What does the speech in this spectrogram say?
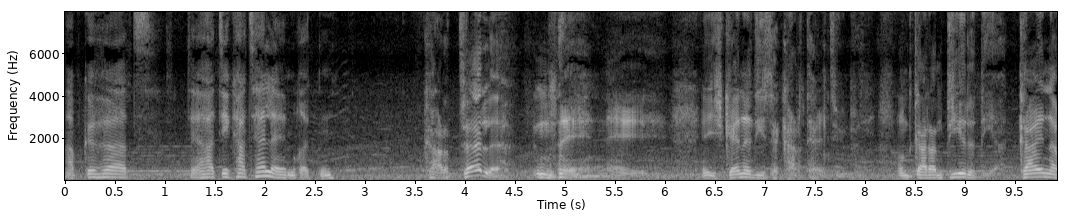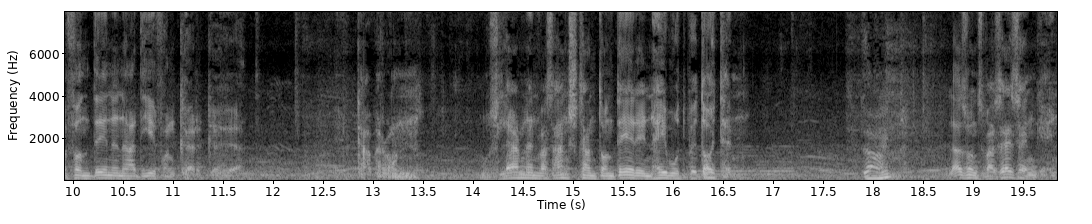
Hab gehört, der hat die Kartelle im Rücken. Kartelle? Nee, nee. Ich kenne diese Kartelltypen und garantiere dir, keiner von denen hat je von Kirk gehört. Cabron muss lernen, was Anstand und Ehre in Haywood bedeuten. Komm, lass uns was essen gehen.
